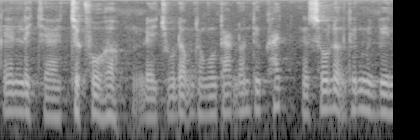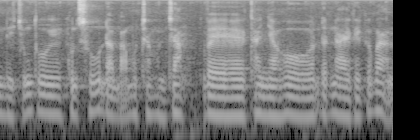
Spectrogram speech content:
cái lịch à, trực phù hợp để chủ động trong công tác đón tiếp khách. Số lượng thuyết minh viên thì chúng tôi quân số đảm bảo 100%. Về thành nhà Hồ đợt này thì các bạn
